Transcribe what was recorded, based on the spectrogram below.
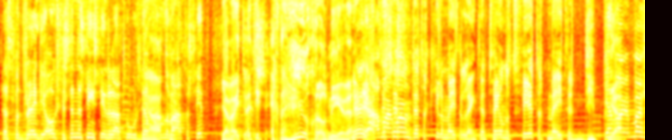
Dat is van Drain the Ocean. En dan zien ze inderdaad hoe het helemaal Ja, onder maar- water zit. Ja, weet je, het is echt een heel groot meer, hè? Ja, ja, Ja, het maar- is maar- 36 kilometer lengte en 240 meter diep. Ja, Ja. maar, maar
